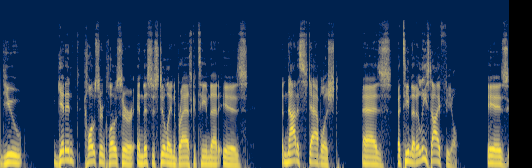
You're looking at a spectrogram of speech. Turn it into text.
Do You get in closer and closer, and this is still a Nebraska team that is not established as a team that at least I feel is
